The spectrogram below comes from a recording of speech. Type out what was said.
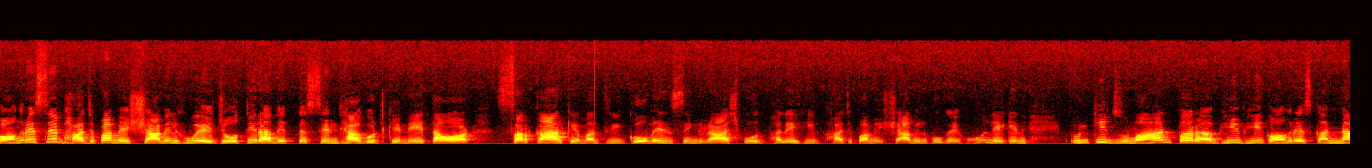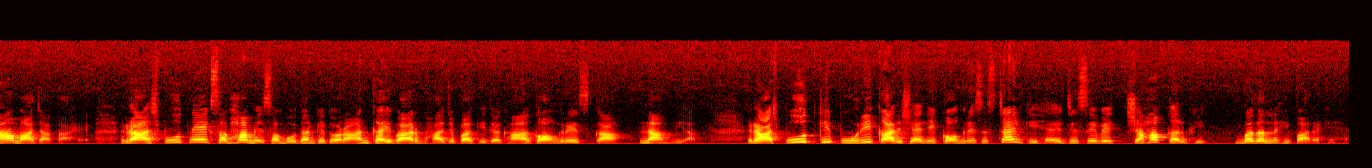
कांग्रेस से भाजपा में शामिल हुए ज्योतिरादित्य सिंधिया गुट के नेता और सरकार के मंत्री गोविंद सिंह राजपूत भले ही भाजपा में शामिल हो गए हों, लेकिन उनकी ज़ुबान पर अभी भी कांग्रेस का नाम आ जाता है। राजपूत ने एक सभा में संबोधन के दौरान कई बार भाजपा की जगह कांग्रेस का नाम लिया। राजपूत की पूरी कार्यशैली कांग्रेस स्टाइल की है, जिसे वे चाह कर भी बदल नहीं पा रहे हैं।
